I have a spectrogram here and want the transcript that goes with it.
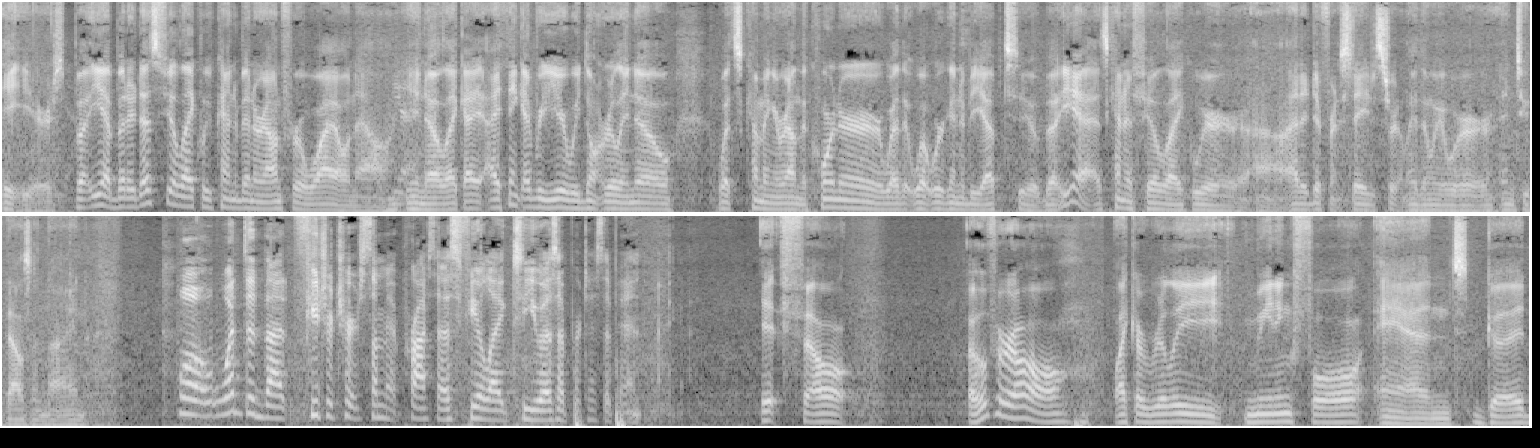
Eight years. But yeah, but it does feel like we've kind of been around for a while now. Yes. You know, like I, I think every year we don't really know what's coming around the corner or whether what we're going to be up to. But yeah, it's kind of feel like we're uh, at a different stage certainly than we were in 2009. Well, what did that Future Church Summit process feel like to you as a participant? It felt overall like a really meaningful and good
